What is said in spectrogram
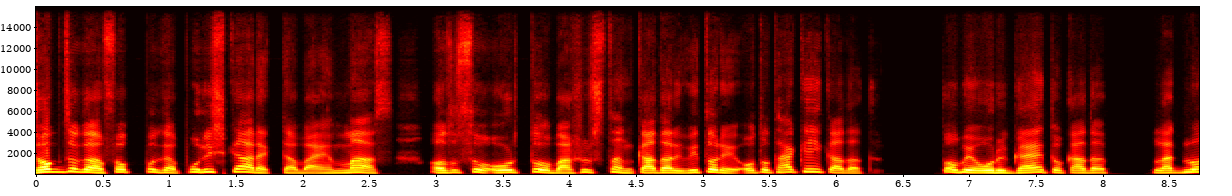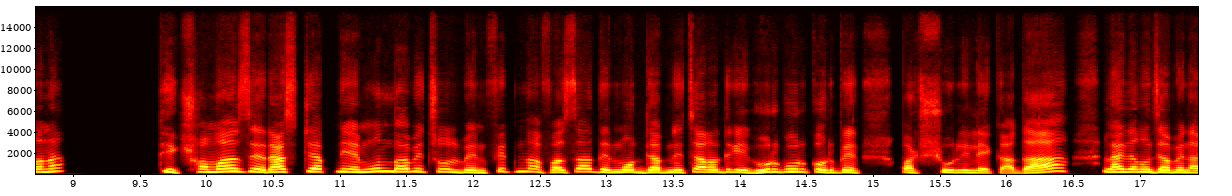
ঝকঝকা, ফকফকা, পরিষ্কার একটা বায়াম মাছ। অথচ ওর তো বাসস্থান কাদার ভিতরে, ও তো থাকেই কাদা তবে ওর গায়ে তো কাদা লাগল না। ঠিক সমাজে, রাষ্ট্রে আপনি এমনভাবে চলবেন, ফিতনা, ফাসাদের মধ্যে আপনি চারোদিকে ঘুর ঘুর করবেন, বাট শরীরে কাদা লাগানো যাবে না,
